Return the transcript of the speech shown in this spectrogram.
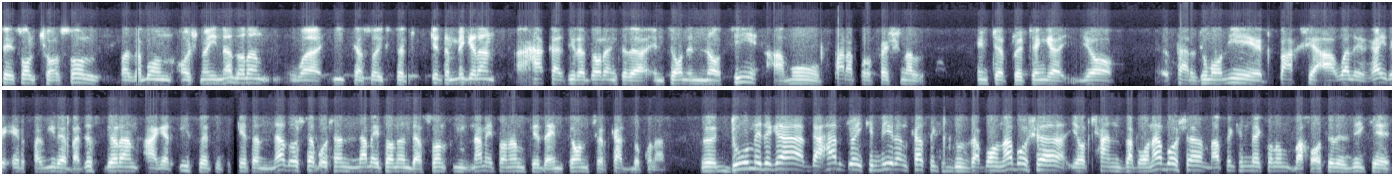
سه سال چهار سال با زبان آشنایی ندارن و این کسایی که certificate می‌گیرن حق از دارن که در امتحان NAATI همو paraprofessional interpreting یا ترجمانی بخش اول غیر حرفوی را به دست بیارن. اگر این certificate نداشته باشن نمی‌تونن نمی‌تونن که در امتحان شرکت بکنن. دوم دیگه در هر جایی که میرن کسی که دو زبانه باشه یا چند زبانه باشه من فکر می‌کنم به خاطر از که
